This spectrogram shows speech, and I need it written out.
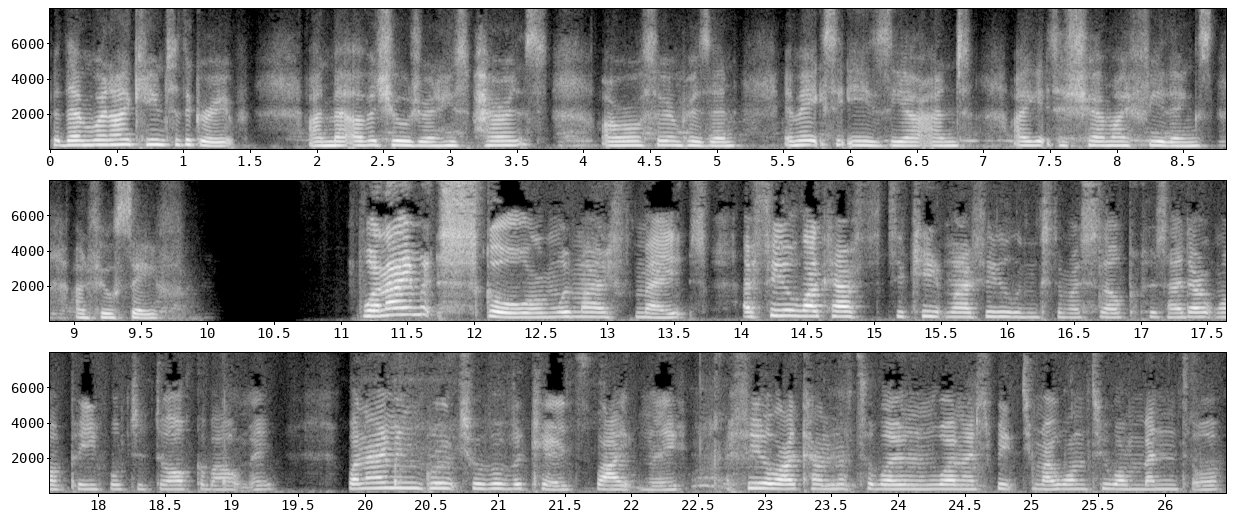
But then when I came to the group and met other children whose parents are also in prison, it makes it easier and I get to share my feelings and feel safe. When I'm at school and with my mates, I feel like I have to keep my feelings to myself because I don't want people to talk about me. When I'm in groups with other kids like me, I feel like I'm not alone, and when I speak to my one to one mentor,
